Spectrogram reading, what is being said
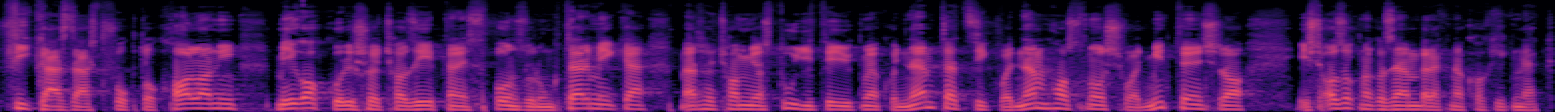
fikázást fogtok hallani, még akkor is, hogyha az éppen egy szponzorunk terméke, mert hogyha mi azt úgy ítéljük meg, hogy nem tetszik, vagy nem hasznos, vagy mit tűnésre, és azoknak az embereknek, akiknek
